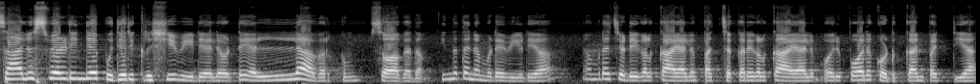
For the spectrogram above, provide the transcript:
സാലുസ് വേൾഡിന്റെ പുതിയൊരു കൃഷി വീഡിയോയിലോട്ട് എല്ലാവർക്കും സ്വാഗതം. ഇന്നത്തെ നമ്മുടെ വീഡിയോ നമ്മുടെ ചെടികൾക്കായാലും പച്ചക്കറികൾക്കായാലും ഒരുപോലെ കൊടുക്കാൻ പറ്റിയ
